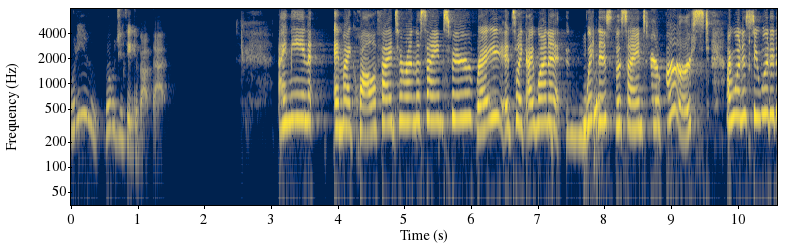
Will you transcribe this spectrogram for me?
what do you what would you think about that? I mean, am I qualified to run the science fair? Right? It's like I want to witness the science fair first. I want to see what it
